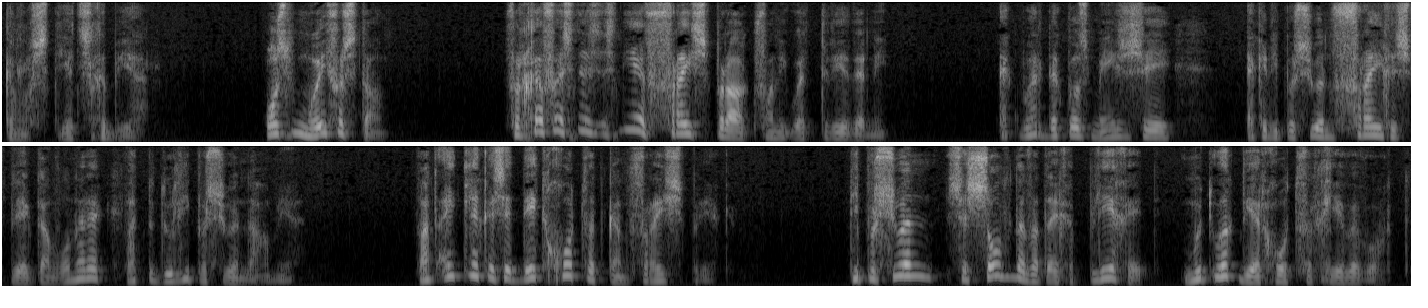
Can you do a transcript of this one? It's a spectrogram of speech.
kan nog steeds gebeur. Ons moet mooi verstaan. Vergifnis is nie 'n vryspraak van die oortreder nie. Ek hoor dikwels mense sê ek het die persoon vrygespreek, dan wonder ek, wat bedoel die persoon daarmee? Want eintlik is dit net God wat kan vryspreek. Die persoon se sonde wat hy gepleeg het, moet ook deur God vergewe word.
